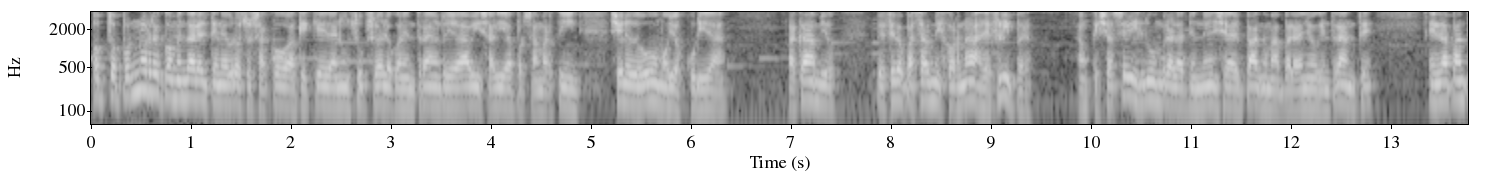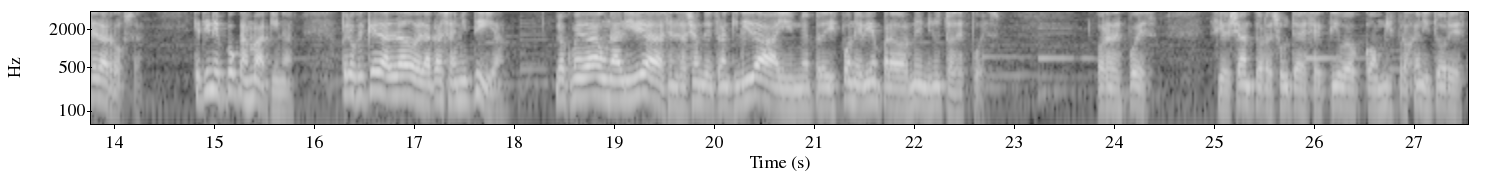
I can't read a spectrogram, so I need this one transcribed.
opto por no recomendar el tenebroso Sacoa que queda en un subsuelo con entrada en Rivadavia y salida por San Martín, lleno de humo y oscuridad. A cambio, prefiero pasar mis jornadas de flipper, aunque ya se vislumbra la tendencia del Pacma para el año entrante, en la Pantera Rosa, que tiene pocas máquinas, pero que queda al lado de la casa de mi tía, lo que me da una aliviada sensación de tranquilidad y me predispone bien para dormir minutos después. Horas después, si el llanto resulta efectivo con mis progenitores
